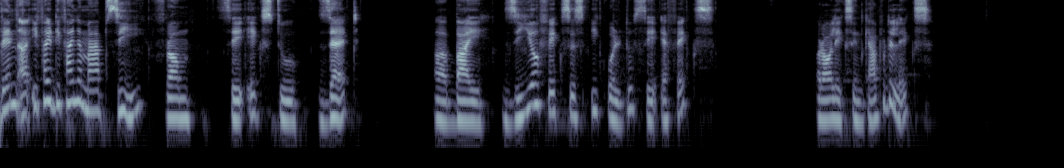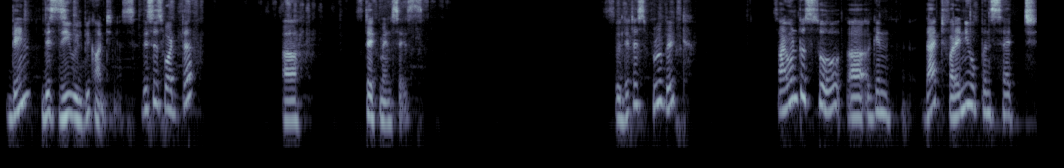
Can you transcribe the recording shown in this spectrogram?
then uh, if I define a map z from say x to z uh, by z of x is equal to say fx for all x in capital X, then this z will be continuous. This is what the uh, statement says. So let us prove it. So I want to show uh, again that for any open set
